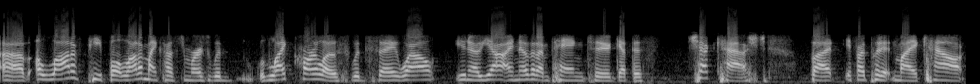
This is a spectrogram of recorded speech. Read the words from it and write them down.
uh, a lot of people, a lot of my customers would, like Carlos, would say, well, you know, yeah, I know that I'm paying to get this check cashed, but if I put it in my account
